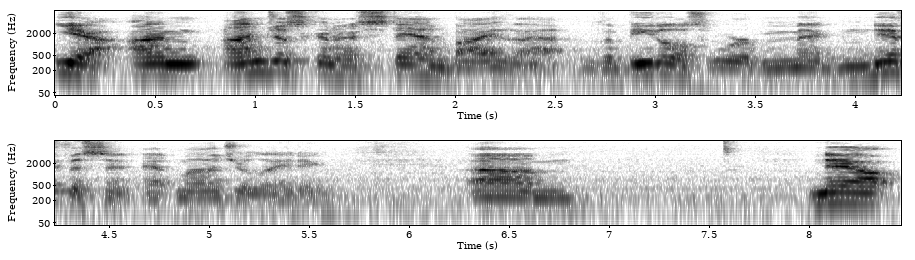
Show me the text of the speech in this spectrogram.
Yeah, I'm I'm just going to stand by that. The Beatles were magnificent at modulating. Um, now,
